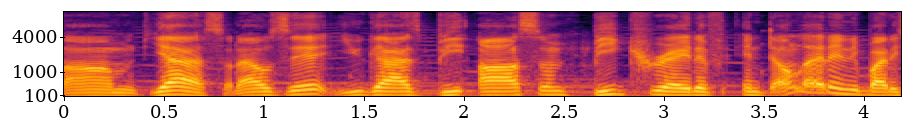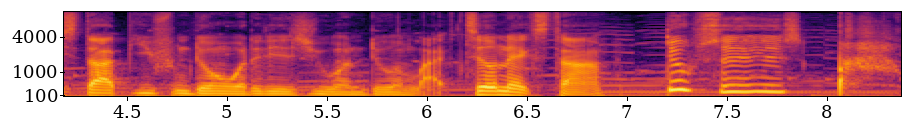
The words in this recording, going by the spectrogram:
Um, yeah, so that was it. You guys be awesome, be creative, and don't let anybody stop you from doing what it is you want to do in life. Till next time, deuces. Bye.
